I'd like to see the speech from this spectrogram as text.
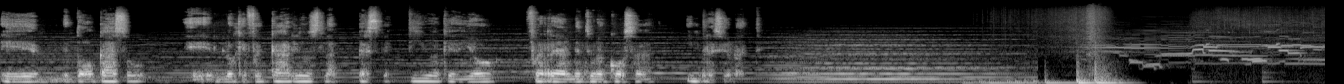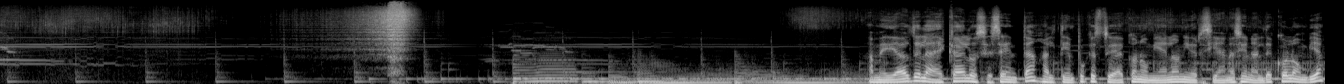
Eh, en todo caso, eh, lo que fue Carlos, la perspectiva que dio, fue realmente una cosa impresionante. A mediados de la década de los 60, al tiempo que estudiaba economía en la Universidad Nacional de Colombia,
